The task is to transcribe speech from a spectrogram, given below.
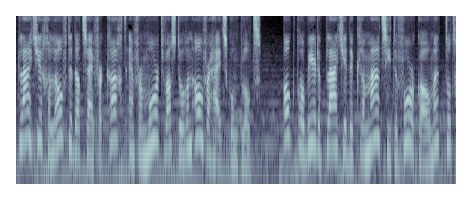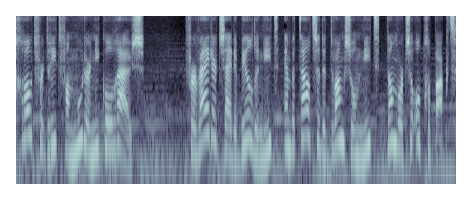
Plaatje geloofde dat zij verkracht en vermoord was door een overheidscomplot. Ook probeerde Plaatje de crematie te voorkomen tot groot verdriet van moeder Nicole Ruis. Verwijdert zij de beelden niet en betaalt ze de dwangsom niet, dan wordt ze opgepakt.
